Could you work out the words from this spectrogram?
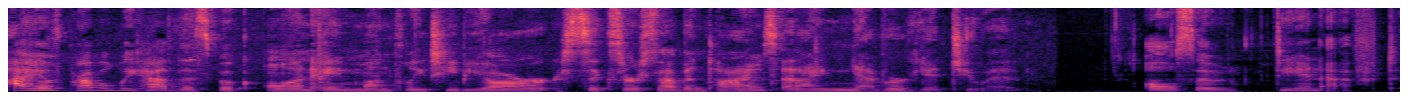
I have probably had this book on a monthly TBR six or seven times and I never get to it. Also DNF'd.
